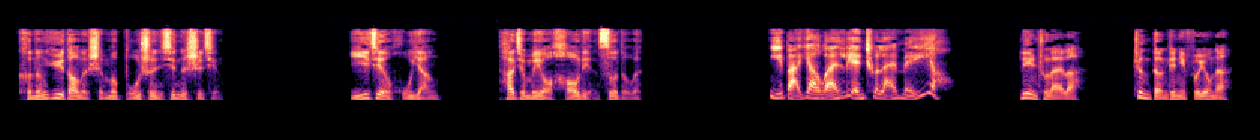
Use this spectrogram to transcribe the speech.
可能遇到了什么不顺心的事情。一见胡杨，他就没有好脸色的问：“你把药丸炼出来没有？”“炼出来了，正等着你服用呢。”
